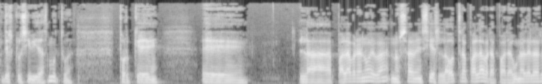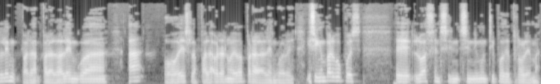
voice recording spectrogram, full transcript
de exclusividad mutua, porque eh, la palabra nueva no saben si es la otra palabra para una de las para, para la lengua A o es la palabra nueva para la lengua B. Y sin embargo, pues eh, lo hacen sin, ningún tipo de problema.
